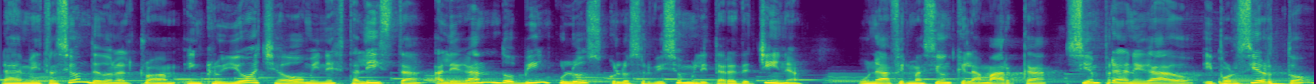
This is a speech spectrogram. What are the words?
La administración de Donald Trump incluyó a Xiaomi en esta lista alegando vínculos con los servicios militares de China, una afirmación que la marca siempre ha negado y por cierto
